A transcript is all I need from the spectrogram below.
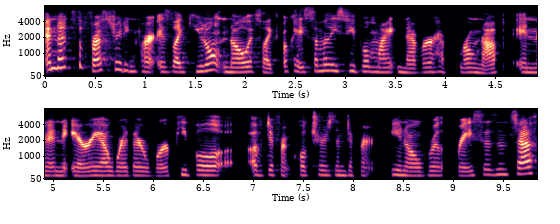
And that's the frustrating part is like you don't know if like okay some of these people might never have grown up in an area where there were people of different cultures and different you know races and stuff.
